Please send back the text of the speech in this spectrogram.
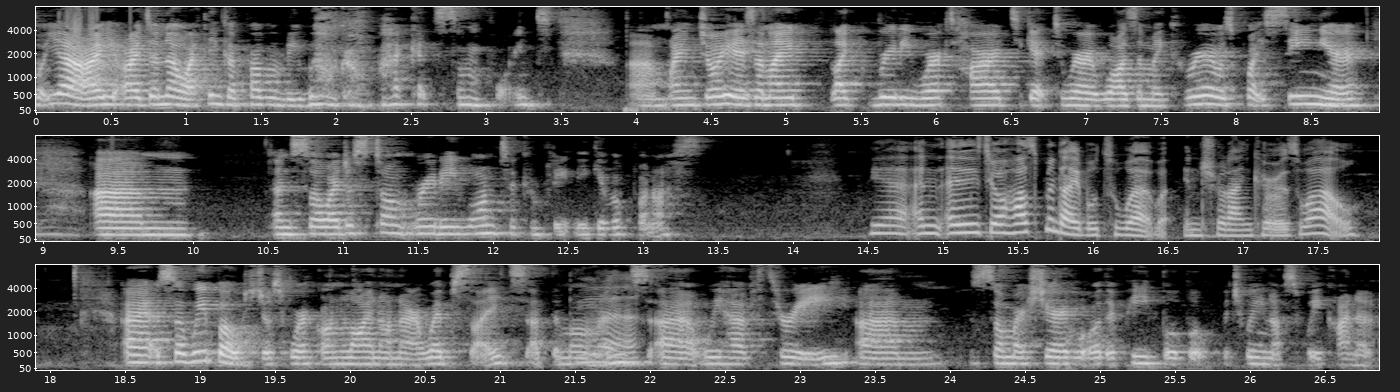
but yeah, I, I don't know. I think I probably will go back at some point um, I enjoy it, and I like really worked hard to get to where I was in my career. I was quite senior, um, and so I just don't really want to completely give up on us. Yeah, and, and is your husband able to work in Sri Lanka as well? Uh, so we both just work online on our websites at the moment. Yeah. Uh, we have three. Um, some are shared with other people, but between us, we kind of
